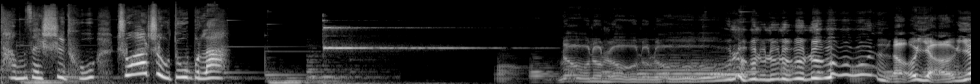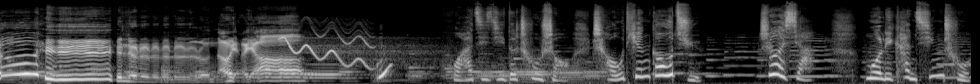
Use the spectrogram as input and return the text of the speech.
他们在试图抓住都布拉。噜噜噜噜噜噜噜噜噜噜，挠痒痒，噜噜噜噜噜噜，挠痒痒。滑唧唧的触手朝天高举。这下，茉莉看清楚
